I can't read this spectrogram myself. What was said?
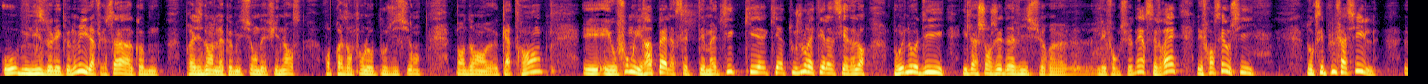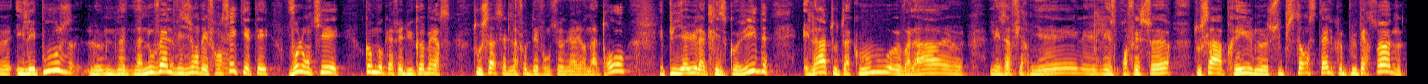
au ministre de l'économie. Il a fait ça comme président de la commission des finances représentant l'opposition pendant euh, quatre ans. Et, au fond, il rappelle à cette thématique qui, a toujours été la sienne. Alors, Bruno dit il a changé d'avis sur euh, les fonctionnaires. C'est vrai, les Français aussi. Donc c'est plus facile. Euh, il épouse la, nouvelle vision des Français qui était volontiers, comme au Café du Commerce, tout ça c'est de la faute des fonctionnaires, il y en a trop. Et puis il y a eu la crise Covid. Et là, tout à coup, voilà, les infirmiers, les professeurs, tout ça a pris une substance telle que plus personne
